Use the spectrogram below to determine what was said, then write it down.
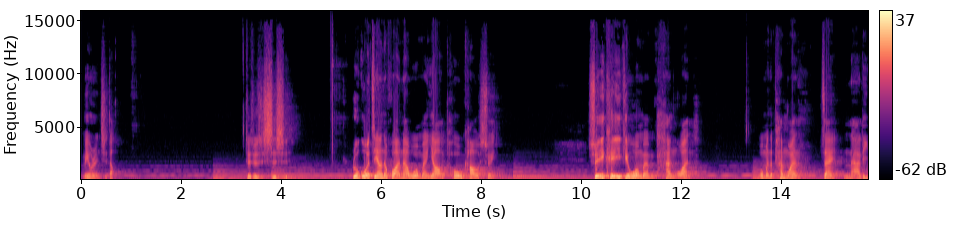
没有人知道。这就是事实。如果这样的话，那我们要投靠谁？谁可以给我们盼望？我们的盼望在哪里？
